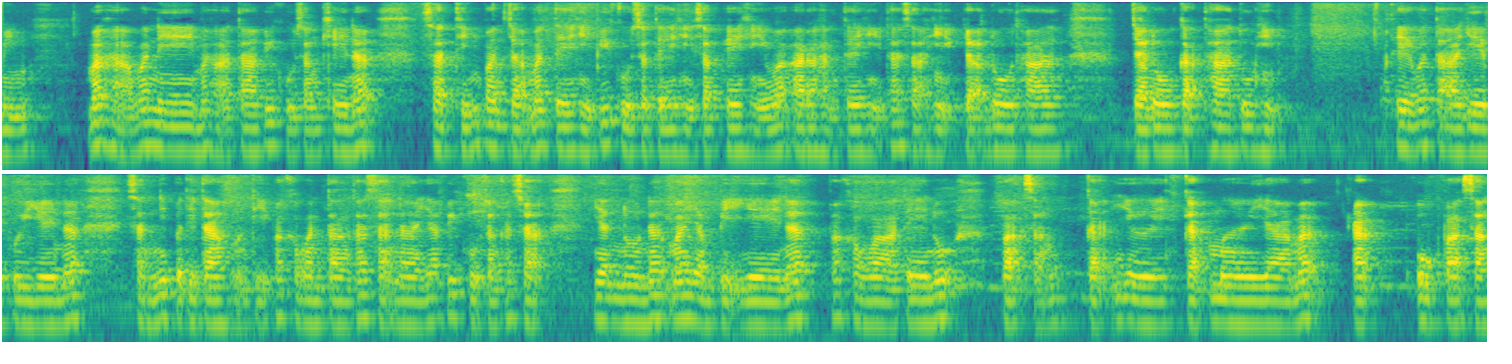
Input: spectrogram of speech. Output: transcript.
มิง มหาวเน มหาตาภิกขุสังเคนะ สัตถิงปัญจมเตหิภิกขุสเตหิสัพเพหิวะอรหันเตหิทัสสหิจะโลทาจะโลกะทาตุหิ เทวตาเยปุยเยนะ สันนิปติตาโหนติภควันตังทัสสนายะภิกุสังคชะยันโนนะมะยัมปิเยนะภควาเตนุปะสังกะเยยกะเมยยามะอะอุปสัง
